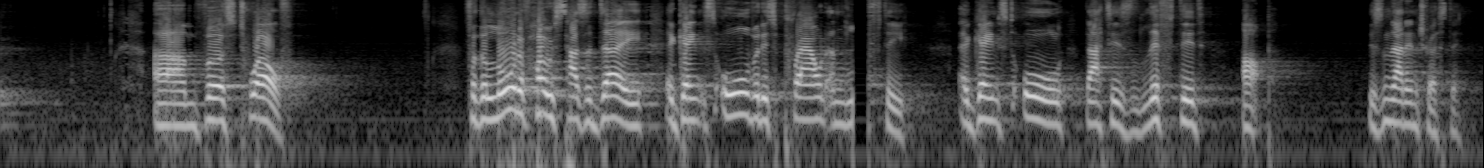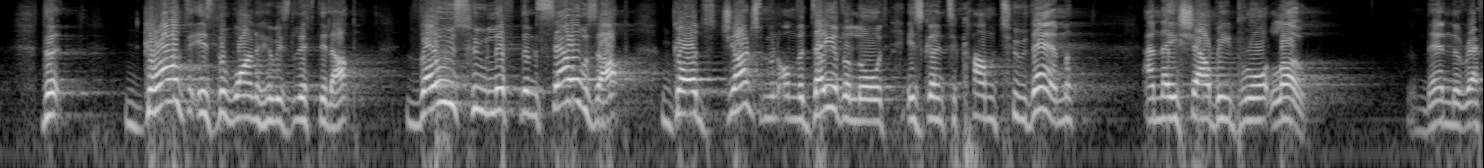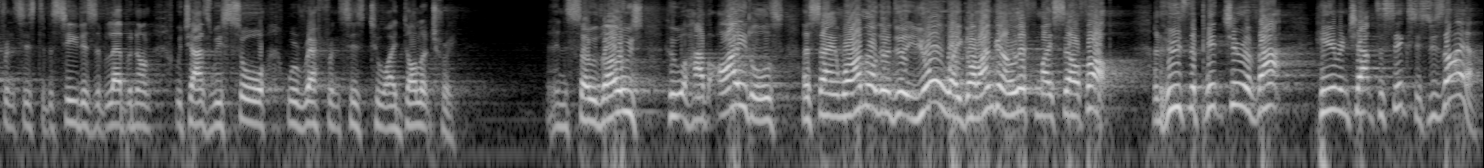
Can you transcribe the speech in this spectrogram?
um, verse 12. For the Lord of hosts has a day against all that is proud and lofty against all that is lifted up. Isn't that interesting? That God is the one who is lifted up. Those who lift themselves up, God's judgment on the day of the Lord is going to come to them, and they shall be brought low. And then the references to the cedars of Lebanon, which, as we saw, were references to idolatry. And so those who have idols are saying, Well, I'm not going to do it your way, God. I'm going to lift myself up. And who's the picture of that here in chapter 6? It's Uzziah.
